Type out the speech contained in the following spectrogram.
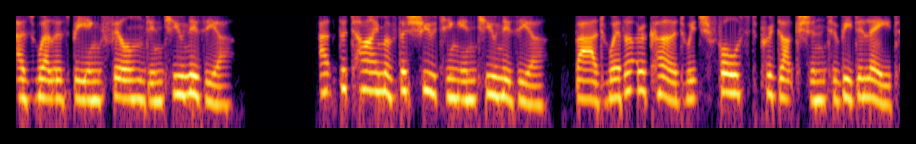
as well as being filmed in Tunisia. At the time of the shooting in Tunisia, bad weather occurred which forced production to be delayed.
